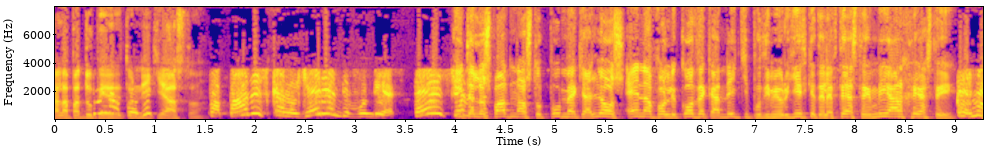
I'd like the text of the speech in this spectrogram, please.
Καλά, παντού πήρε τον Νίκη, άστο. Παπάδες, καλογέρι, αντιβουλιαστέ. Ή τέλος πάντων, ας το πούμε κι αλλιώς, ένα βολικό δεκανίκι που δημιουργήθηκε τελευταία στιγμή, αν χρειαστεί. Ε, ναι,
